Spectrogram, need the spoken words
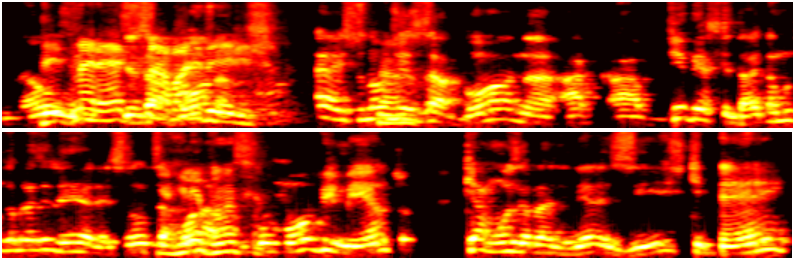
não desmerece o trabalho deles. É, isso não, desabona a, a, diversidade da música brasileira, isso não desabona o movimento que a música brasileira existe, que tem,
